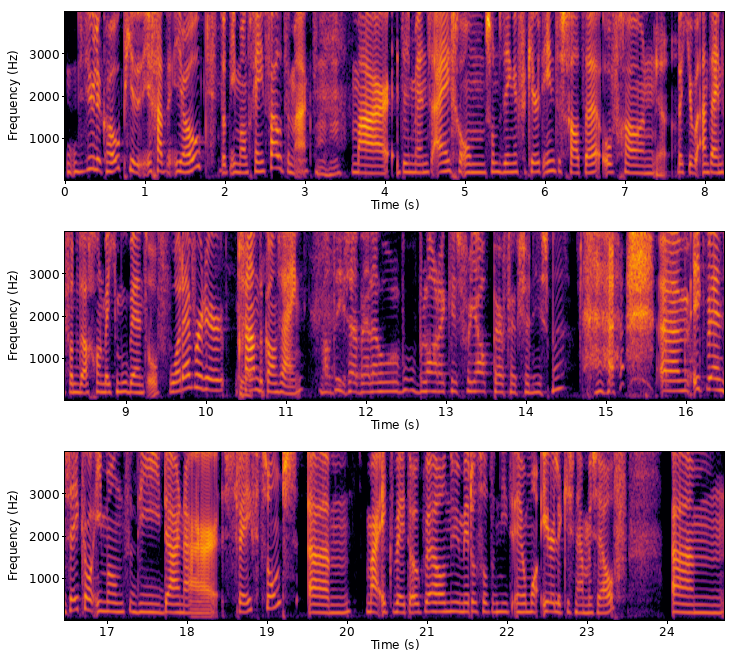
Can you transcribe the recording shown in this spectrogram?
natuurlijk hoop je, je, gaat, je hoopt dat iemand geen fouten maakt. Mm -hmm. Maar het is mens eigen om soms dingen verkeerd in te schatten. Of gewoon Ja. dat je aan het einde van de dag gewoon een beetje moe bent. Of whatever er Ja. gaande kan zijn. Want Isabelle, hoe, hoe belangrijk is voor jou perfectionisme? Um, ik ben zeker wel iemand die daarnaar streeft soms. Um, maar ik weet ook wel nu inmiddels dat het niet helemaal eerlijk is naar mezelf. Um,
